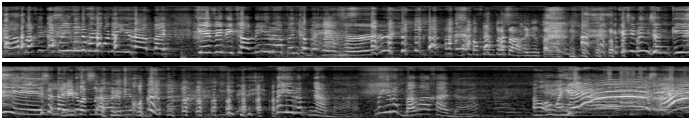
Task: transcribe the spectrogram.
ha? Bakit ako hindi naman ako nahihirapan? Kevin, ikaw, nahihirapan ka ba ever? Papunta sa akin yung tanong. Kasi nandyan ka eh, sa line Ilipat of mo na ulit sight. ako. Mahirap nga ba? Mahirap ba, mga kada? Oo, mahirap. Yes! Ay!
